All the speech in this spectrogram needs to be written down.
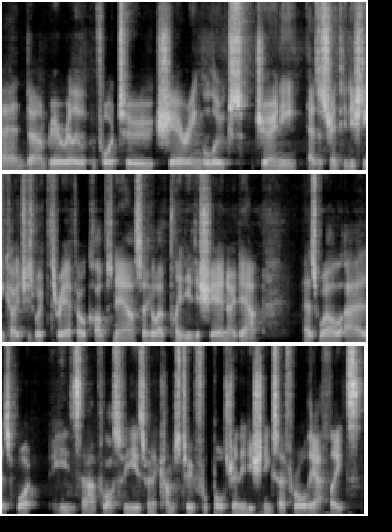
and um, we're really looking forward to sharing Luke's journey as a strength and conditioning coach. He's worked three AFL clubs now, so he'll have plenty to share, no doubt, as well as what his uh, philosophy is when it comes to football strength conditioning. So for all the athletes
